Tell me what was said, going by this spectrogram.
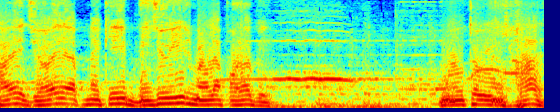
হয় জয় আপনাকে বিজয়ীর মালা পরাবে। নয়তো এই হার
